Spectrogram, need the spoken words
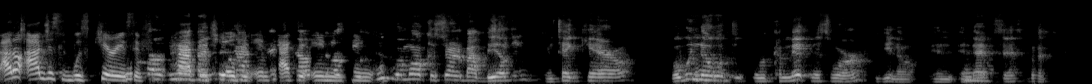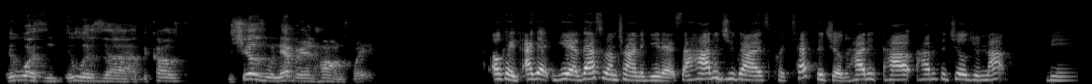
I don't. I just was curious if well, having children impacted anything. We were more concerned about building and taking care of. Well, we know mm-hmm. what the what commitments were, you know, in, in mm-hmm. that sense. But it wasn't. It was uh, because the children were never in harm's way. Okay, I get. Yeah, that's what I'm trying to get at. So, how did you guys protect the children? How did how how did the children not being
